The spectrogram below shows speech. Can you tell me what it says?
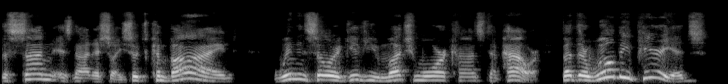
the sun is not necessarily. So it's combined, wind and solar give you much more constant power. But there will be periods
